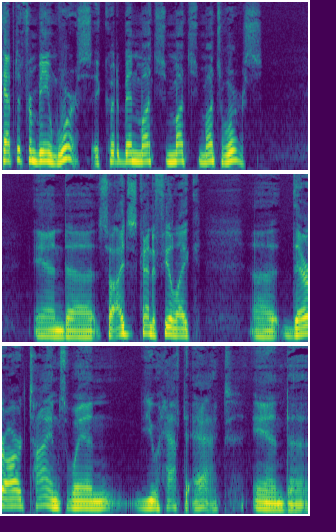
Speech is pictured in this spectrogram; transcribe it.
kept it from being worse. It could have been much, much, much worse. And uh, so I just kind of feel like uh, there are times when you have to act. And uh,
